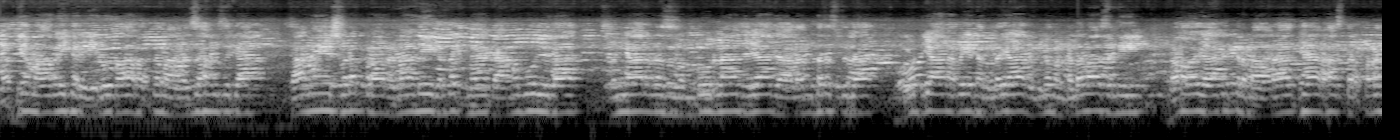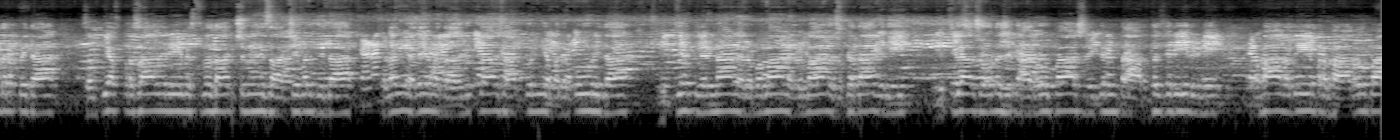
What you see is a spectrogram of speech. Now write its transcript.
మధ్యమా వైఖరి రూపా భక్తమానసహంసిక కామేశ్వర ప్రాణనాది కృతజ్ఞ కామపూజిత శృంగారరస సంపూర్ణ జయా జాలంతరస్థిత కోట్యానపేట నిలయా రుద్రమండలవాసిని రహోయాగక్రమారాధ్య రహస్తర్పణదర్పిత సత్య ప్రసాదిని విశ్వదాక్షిణి సాక్షివర్జిత కళంగదేవత యుక్త శాత్పుణ్య పరిపూరిత నిత్యక్లిన్నా నిరుపమా నిర్మాణ సుఖదాగిని నిత్యా షోడశకారూపా శ్రీకంఠ అర్ధశరీరిణి ప్రభావతి ప్రభారూపా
